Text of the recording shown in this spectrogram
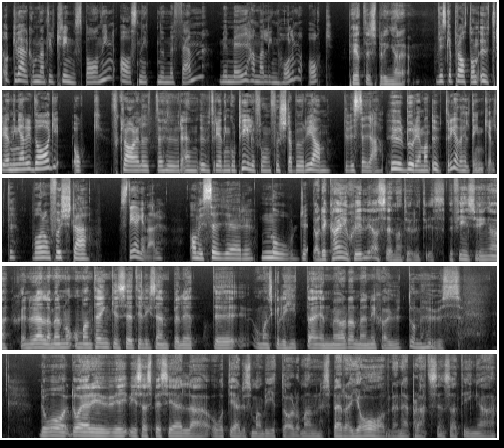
Hej och välkomna till Krimspaning avsnitt nummer fem med mig Hanna Lindholm och Peter Springare. vi ska prata om utredningar idag och förklara lite hur en utredning går till från första början. Det vill säga, hur börjar man utreda helt enkelt? Vad de första stegen är. Om vi säger mord. Ja, det kan ju skilja sig naturligtvis. Det finns ju inga generella, men om man tänker sig till exempel ett, eh, om man skulle hitta en mördad människa utomhus. Då, då är det ju vissa speciella åtgärder som man vidtar. Då man spärrar ju av den här platsen så att inga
